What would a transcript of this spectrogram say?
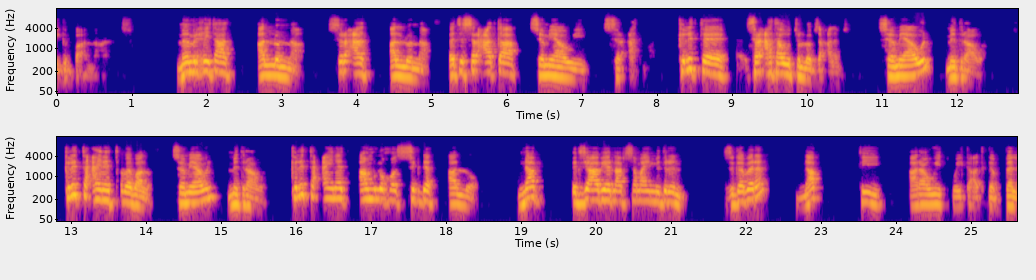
ይግባኣና ኣንስ መምርሒታት ኣሎና ስርዓት ኣሎና እቲ ስርዓት ከኣ ሰምያዊ ስርዓት ክልተ ስርዓታዊ ትሎ ኣብዚ ዓለም ሰምያውን ምድራውን ክልተ ዓይነት ጥበብ ኣሎ ሰምያውን ምድራውን ክልተ ዓይነት ኣምልኾ ስግደት ኣሎ ናብ እግዚኣብሔር ናብ ሰማይ ምድርን ዝገበረን ናብ እቲ ኣራዊት ወይ ከኣ እቲ ገበል።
